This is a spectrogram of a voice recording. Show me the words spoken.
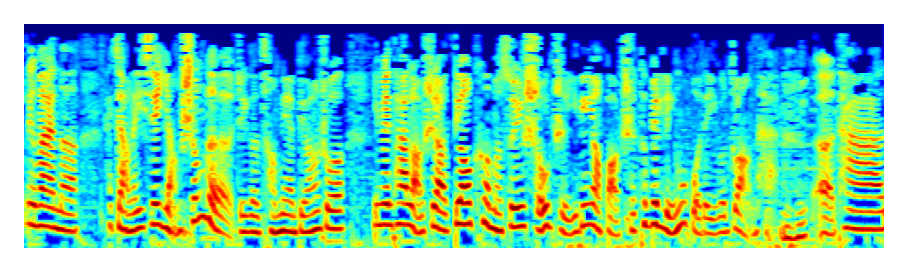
另外呢，还讲了一些养生的这个层面，比方说，因为他老是要雕刻嘛，所以手指一定要保持特别灵活的一个状态。呃，他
